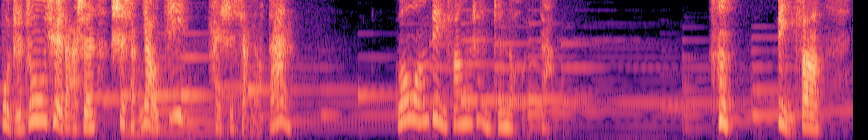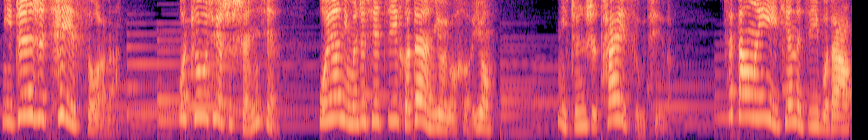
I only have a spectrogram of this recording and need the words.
不知朱雀大神是想要鸡还是想要蛋？国王毕方认真的回答：“哼，比方，你真是气死我了！我朱雀是神仙，我要你们这些鸡和蛋又有何用？你真是太俗气了！才当了一天的鸡不到，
